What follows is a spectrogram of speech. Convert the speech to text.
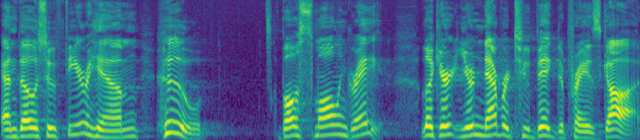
and those who fear him, who? Both small and great. Look, you're, you're never too big to praise God.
